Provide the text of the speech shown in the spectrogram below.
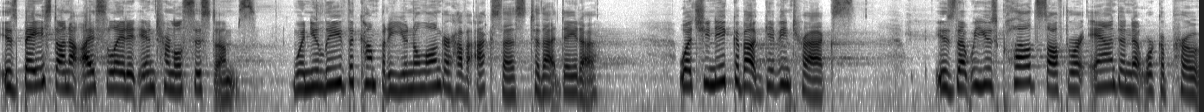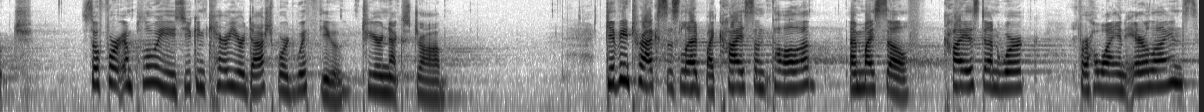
is based on isolated internal systems. When you leave the company, you no longer have access to that data. What's unique about GIVINGtrax is that we use cloud software and a network approach. So for employees, you can carry your dashboard with you to your next job. GIVINGtrax is led by Kai Santala and myself. Kai has done work for Hawaiian Airlines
